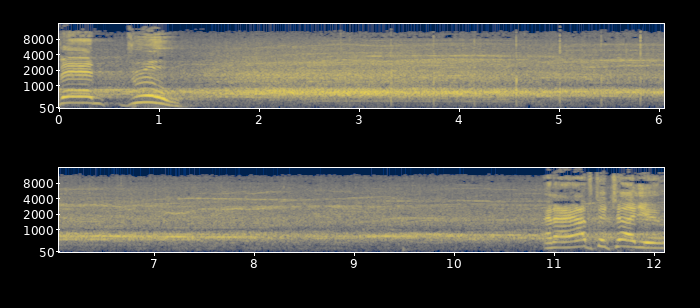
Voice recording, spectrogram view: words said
Van Drew. And I have to tell you,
